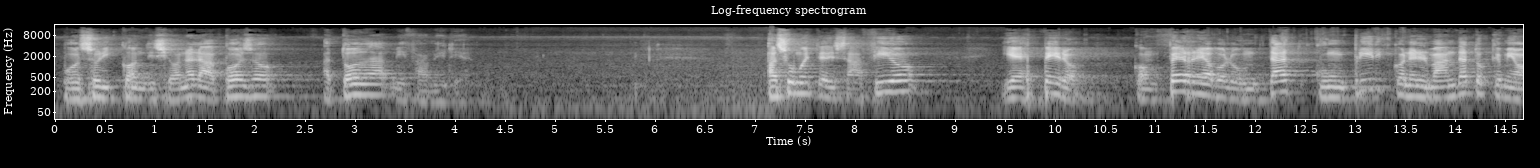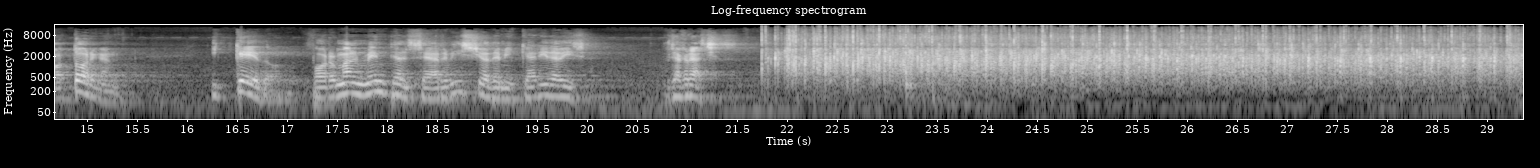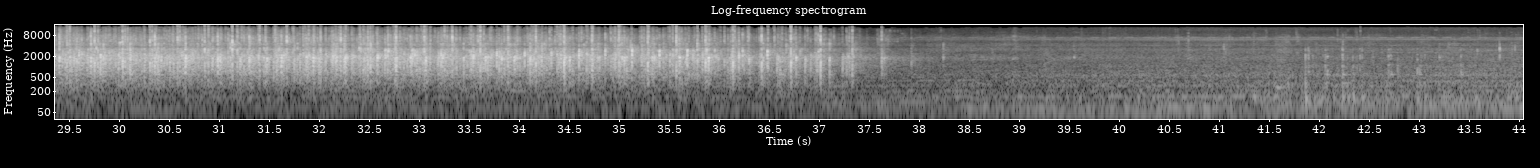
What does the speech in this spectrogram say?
por su incondicional apoyo a toda mi familia. Asumo este desafío y espero con férrea voluntad cumplir con el mandato que me otorgan y quedo formalmente al servicio de mi querida visa. Muchas gracias.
